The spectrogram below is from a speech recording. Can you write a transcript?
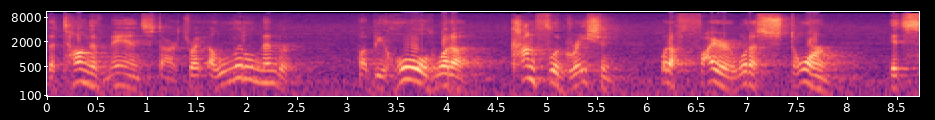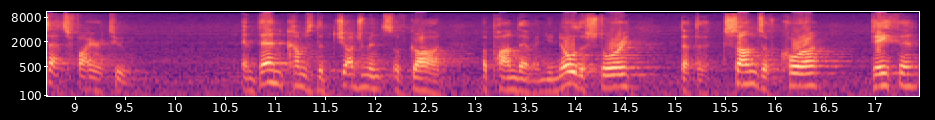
the tongue of man starts, right? A little member. But behold, what a conflagration, what a fire, what a storm it sets fire to. And then comes the judgments of God upon them. And you know the story that the sons of Korah, Dathan,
